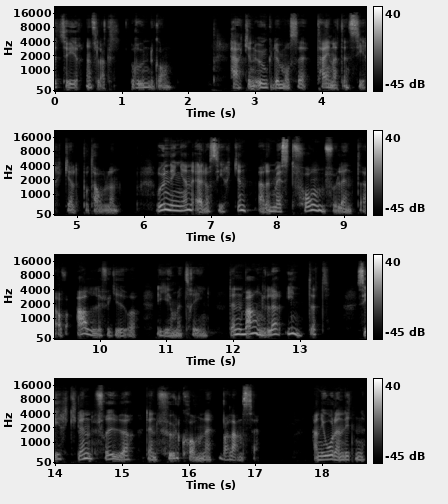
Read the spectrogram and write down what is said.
betyr en slags rundgang. Herken Uglemose tegnet en sirkel på tavlen. Rundingen, eller sirkelen, er den mest formfullendte av alle figurer i geometrien. Den mangler intet. Sirkelen fruer den fullkomne balanse. Han gjorde en liten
